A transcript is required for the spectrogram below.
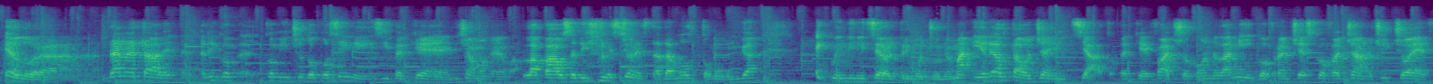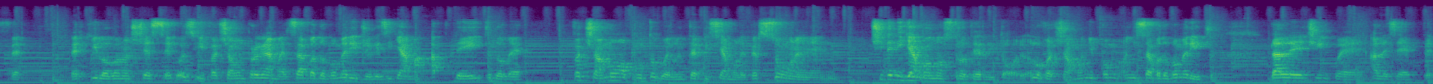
e allora da Natale eh, ricom- eh, comincio dopo sei mesi perché diciamo che la pausa di riflessione è stata molto lunga e quindi inizierò il primo giugno, ma in realtà ho già iniziato perché faccio con l'amico Francesco Faggiano, Ciccio F, per chi lo conoscesse così, facciamo un programma il sabato pomeriggio che si chiama Update dove facciamo appunto quello, intervistiamo le persone, ci dedichiamo al nostro territorio, lo facciamo ogni, ogni sabato pomeriggio dalle 5 alle 7,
